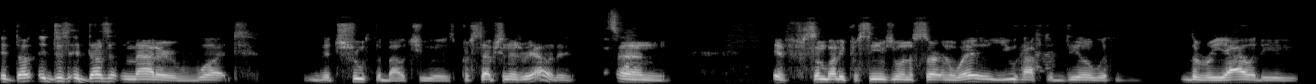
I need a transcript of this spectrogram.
it does it just it doesn't matter what the truth about you is perception is reality. Right. and if somebody perceives you in a certain way you have to uh-huh. deal with the reality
